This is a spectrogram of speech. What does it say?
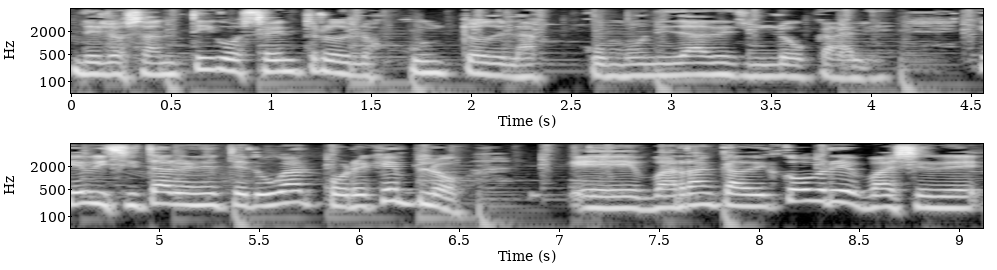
de los antiguos centros de los cultos de las comunidades locales. ¿Qué visitar en este lugar? Por ejemplo, eh, Barranca del Cobre, Valle de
